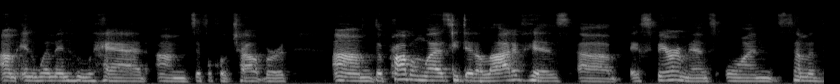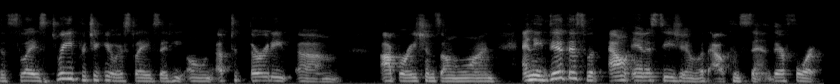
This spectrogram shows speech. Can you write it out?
um, in women who had um, difficult childbirth. Um, the problem was he did a lot of his uh, experiments on some of the slaves, three particular slaves that he owned, up to 30 um, operations on one. And he did this without anesthesia and without consent. Therefore,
